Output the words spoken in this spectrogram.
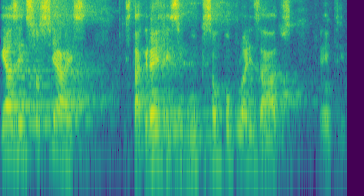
E as redes sociais, Instagram e Facebook, são popularizados entre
